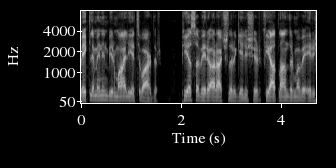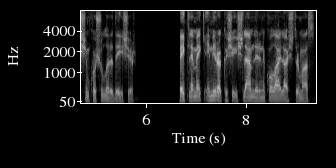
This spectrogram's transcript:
Beklemenin bir maliyeti vardır. Piyasa veri araçları gelişir, fiyatlandırma ve erişim koşulları değişir. Beklemek emir akışı işlemlerini kolaylaştırmaz.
